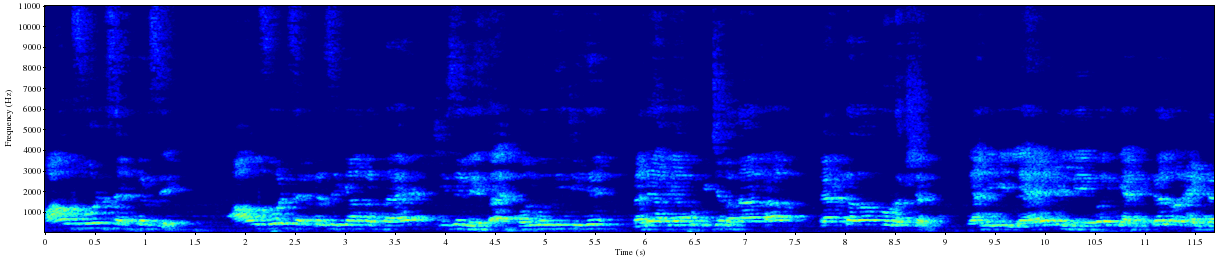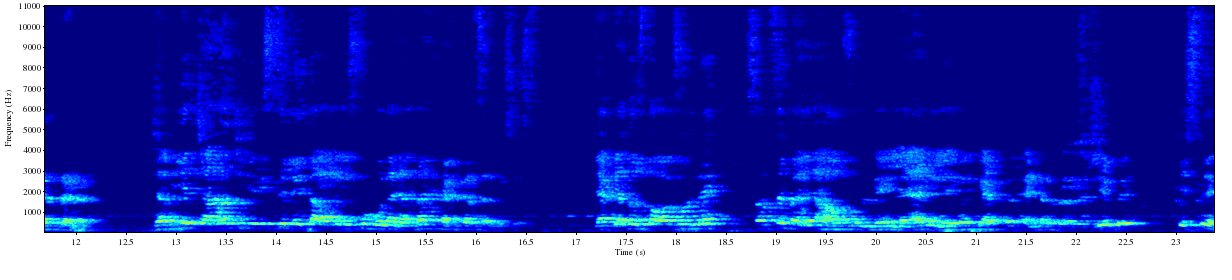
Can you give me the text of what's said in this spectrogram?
हाउस होल्ड सेक्टर सेक्टर से हाउस होल्ड सेक्टर से क्या करता है चीज़ें लेता है कौन कौन सी चीज़ें मैंने अभी आपको पीछे बताया था फैक्टर ऑफ़ प्रोडक्शन यानी कि लैंड लेबर और जब ये चारों चीज़ें इससे लेता है तो इसको बोला जाता है फैक्टर सर्विसेज़ क्या क्या दोस्तों हाउस ने सबसे पहले हाउस होल्ड ने लैंड लेबर कैपिटल एंटरप्रेन्योरशिप इसने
